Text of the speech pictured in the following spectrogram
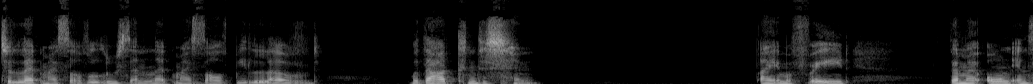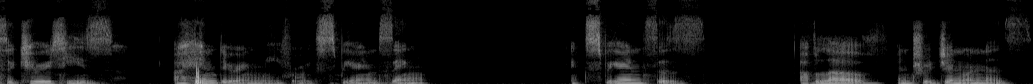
to let myself loose and let myself be loved without condition. I am afraid that my own insecurities are hindering me from experiencing experiences of love and true genuineness.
